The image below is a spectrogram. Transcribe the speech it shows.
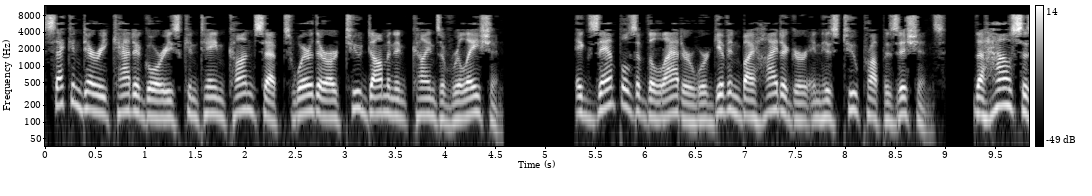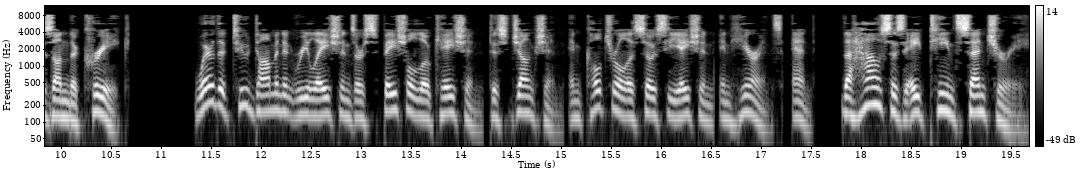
Secondary categories contain concepts where there are two dominant kinds of relation. Examples of the latter were given by Heidegger in his two propositions. The house is on the creek, where the two dominant relations are spatial location disjunction and cultural association inherence, and the house is 18th century,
